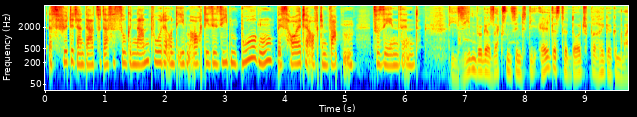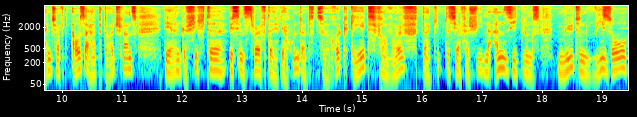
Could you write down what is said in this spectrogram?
Das führte dann dazu, dass es so genannt wurde und eben auch diese sieben Burgen bis heute auf dem Wappen zu sehen sind. Die Siebenbürger Sachsen sind die älteste deutschsprachige Gemeinschaft außerhalb Deutschlands, deren Geschichte bis ins 12. Jahrhundert zurückgeht. Frau Wolf, da gibt es ja verschiedene Ansiedlungsmythen. Wieso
